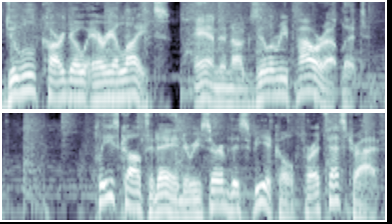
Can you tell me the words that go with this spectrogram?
dual cargo area lights, and an auxiliary power outlet. Please call today to reserve this vehicle for a test drive.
